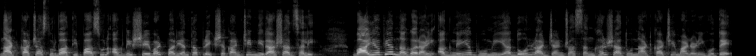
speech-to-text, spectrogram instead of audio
नाटकाच्या सुरुवातीपासून अगदी शेवटपर्यंत प्रेक्षकांची निराशाच झाली. वायव्य नगर आणि अग्नेय भूमी या दोन राज्यांच्या संघर्षातून नाटकाची मांडणी होते.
